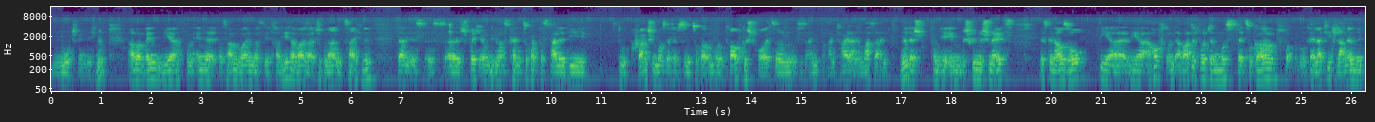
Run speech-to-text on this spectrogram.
notwendig. Ne? Aber wenn wir am Ende etwas haben wollen, was wir tradierterweise als Schokolade bezeichnen, dann ist es, äh, sprich irgendwie, du hast keine Zuckerkristalle, die du crunchen musst, als hättest du den Zucker drauf gestreut, sondern es ist einfach ein Teil einer Masse. Ein, ne, der von dir eben beschriebene Schmelz ist genau so, wie er, wie er erhofft und erwartet wird, dann muss der Zucker relativ lange mit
